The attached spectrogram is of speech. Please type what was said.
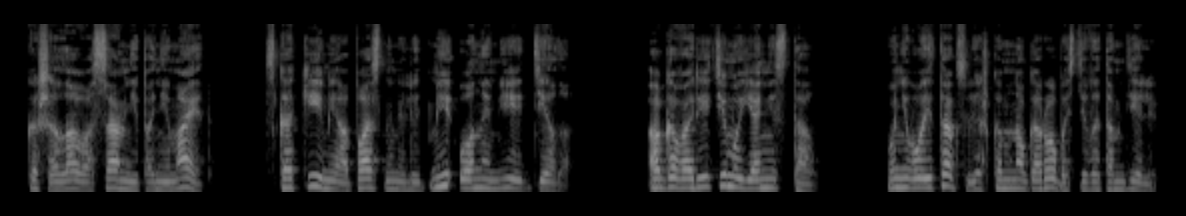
Кашалава сам не понимает, с какими опасными людьми он имеет дело. А говорить ему я не стал. У него и так слишком много робости в этом деле.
